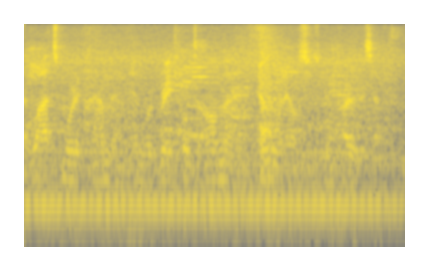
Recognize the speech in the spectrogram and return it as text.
lots more to come, and, and we're grateful to Alma and everyone else who's been part of this effort.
